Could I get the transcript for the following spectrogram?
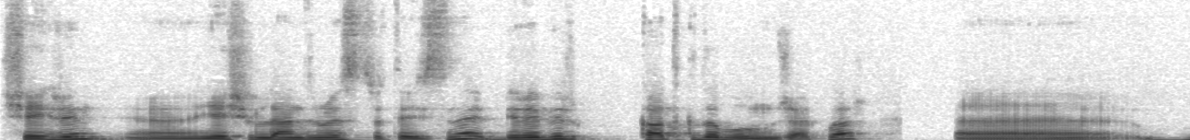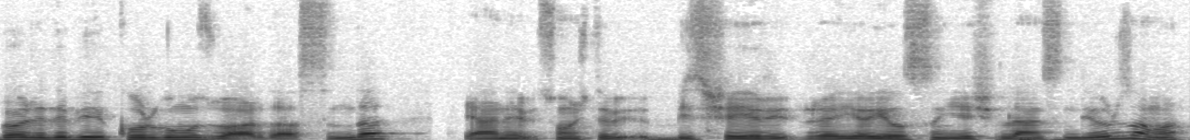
şehrin e, yeşillendirme stratejisine birebir katkıda bulunacaklar. E, böyle de bir kurgumuz vardı aslında. Yani sonuçta biz şehire yayılsın, yeşillensin diyoruz ama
